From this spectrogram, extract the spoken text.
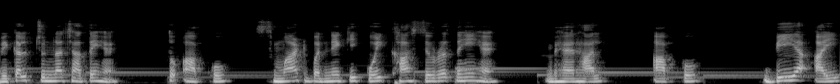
विकल्प चुनना चाहते हैं तो आपको स्मार्ट बनने की कोई खास ज़रूरत नहीं है। बहरहाल, आपको बी या आई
